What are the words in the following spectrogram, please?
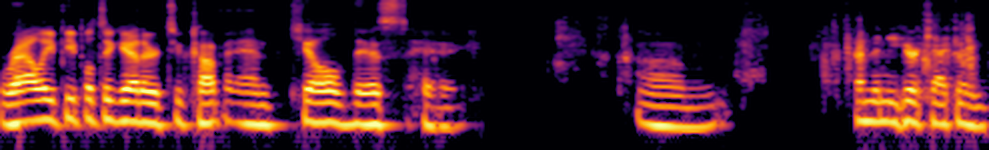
rally people together to come and kill this hag. Um, And then you hear cackling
